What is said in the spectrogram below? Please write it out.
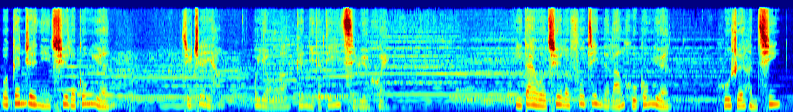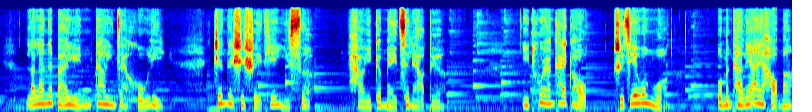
我跟着你去了公园，就这样，我有了跟你的第一次约会。你带我去了附近的蓝湖公园，湖水很清，蓝蓝的白云倒映在湖里，真的是水天一色，好一个美字了得。你突然开口，直接问我：“我们谈恋爱好吗？”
